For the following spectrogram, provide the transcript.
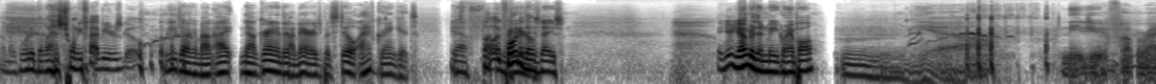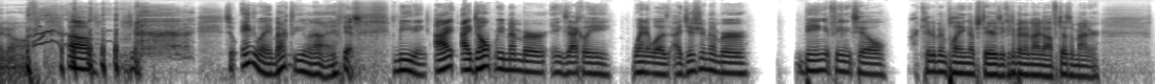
I'm like, where did the last 25 years go? What are you talking about? I now, granted, they're my marriage, but still, I have grandkids. yeah. I fucking look forward to those days. And you're younger than me, Grandpa. Yeah, need you to fuck right off. um, so anyway, back to you and I. Yes. meeting. I I don't remember exactly when it was. I just remember being at Phoenix Hill. I could have been playing upstairs. It could have been a night off. It doesn't matter.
